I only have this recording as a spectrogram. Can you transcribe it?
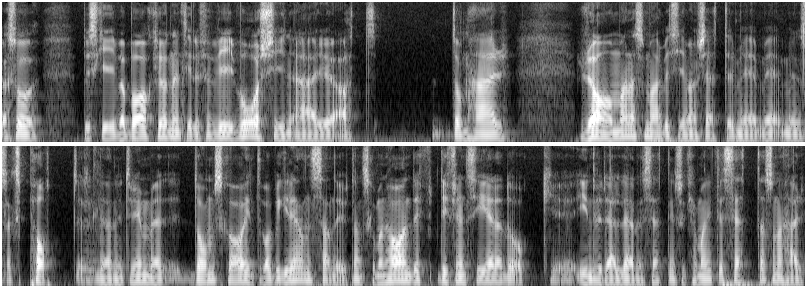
alltså beskriva bakgrunden till det, för vi, vår syn är ju att de här ramarna som arbetsgivaren sätter med, med, med en slags pott ett mm. löneutrymme, de ska inte vara begränsande. Utan ska man ha en differentierad och eh, individuell lönesättning så kan man inte sätta sådana här,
